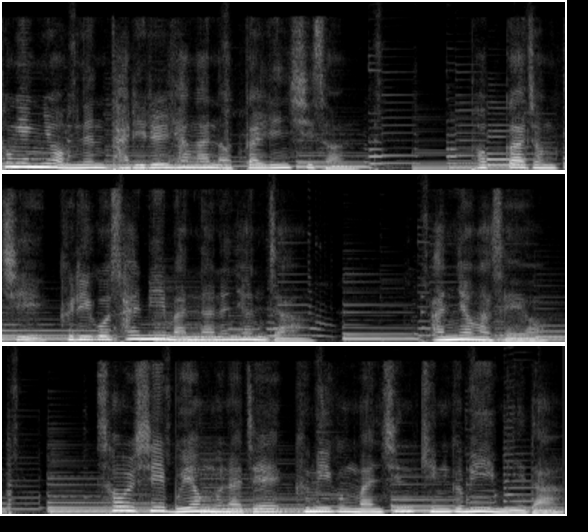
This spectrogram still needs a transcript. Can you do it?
통행료 없는 다리를 향한 엇갈린 시선. 법과 정치 그리고 삶이 만나는 현장. 안녕하세요. 서울시 무형문화재 금이국 만신 김금희입니다.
